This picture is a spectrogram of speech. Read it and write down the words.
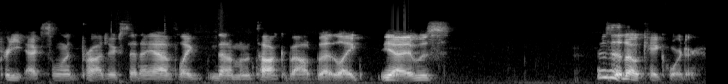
pretty excellent projects that I have like that I'm going to talk about. But like yeah, it was it was an okay quarter.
